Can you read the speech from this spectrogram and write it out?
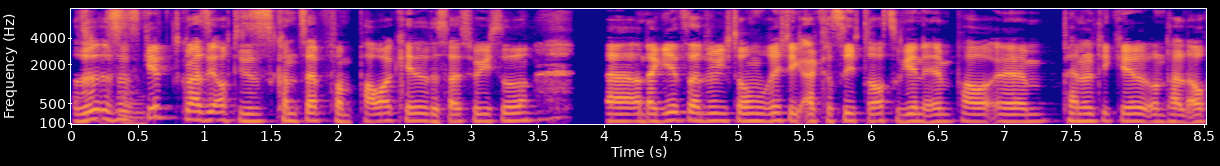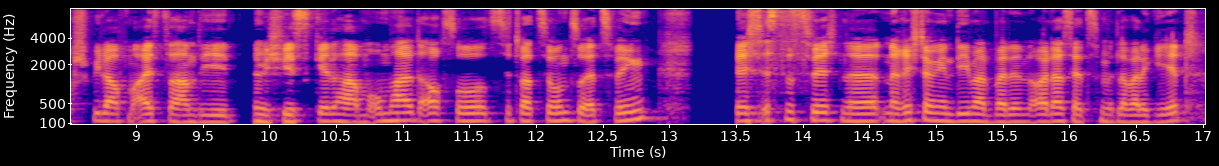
Also es, es gibt quasi auch dieses Konzept vom Power Kill, das heißt wirklich so, äh, und da geht es halt wirklich darum, richtig aggressiv drauf zu gehen im, Power, im Penalty Kill und halt auch Spieler auf dem Eis zu haben, die ziemlich viel Skill haben, um halt auch so Situationen zu erzwingen. Vielleicht ist das vielleicht eine, eine Richtung, in die man bei den Oilers jetzt mittlerweile geht.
